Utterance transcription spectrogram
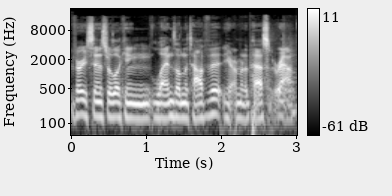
very sinister looking lens on the top of it. Here, I'm going to pass it around.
